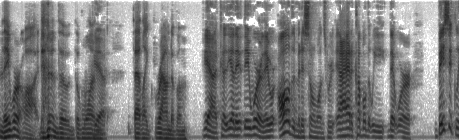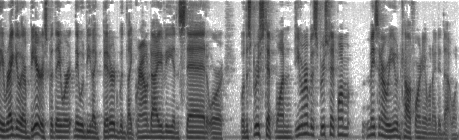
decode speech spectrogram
They were odd. the the one Yeah. that like round of them. Yeah, 'cause- yeah, they they were they were all of the medicinal ones were. I had a couple that we that were basically regular beers, but they were they would be like bittered with like ground ivy instead, or well, the spruce tip one. Do you remember the spruce tip one, Mason? Or were you in California when I did that one?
